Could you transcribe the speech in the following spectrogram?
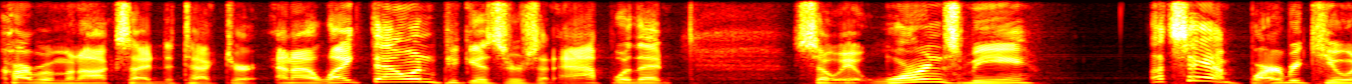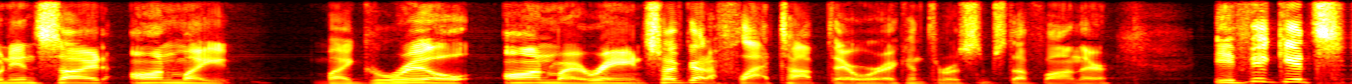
carbon monoxide detector. And I like that one because there's an app with it. So it warns me, let's say I'm barbecuing inside on my my grill on my range. So I've got a flat top there where I can throw some stuff on there. If it gets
